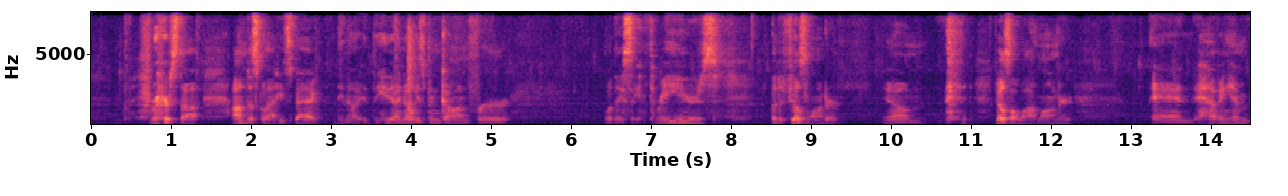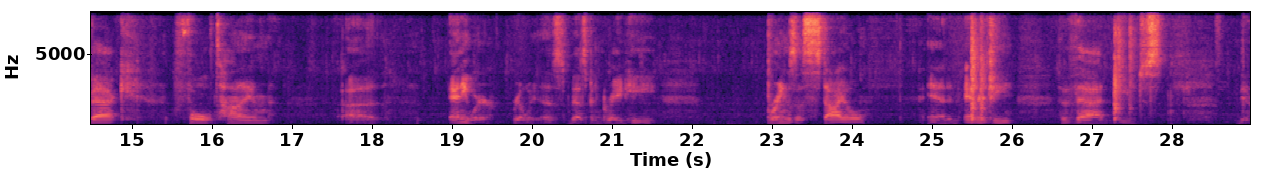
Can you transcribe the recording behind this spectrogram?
first off, I'm just glad he's back. You know, he, I know he's been gone for, what they say, three years, but it feels longer. Um, feels a lot longer. And having him back full time, uh, anywhere really has has been great. He brings a style and an energy that you just you know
